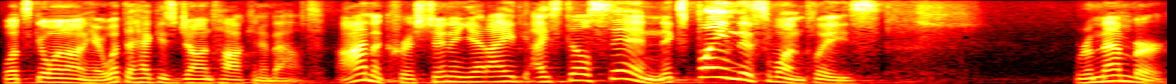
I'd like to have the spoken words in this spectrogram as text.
What's going on here? What the heck is John talking about? I'm a Christian and yet I, I still sin. Explain this one, please. Remember,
